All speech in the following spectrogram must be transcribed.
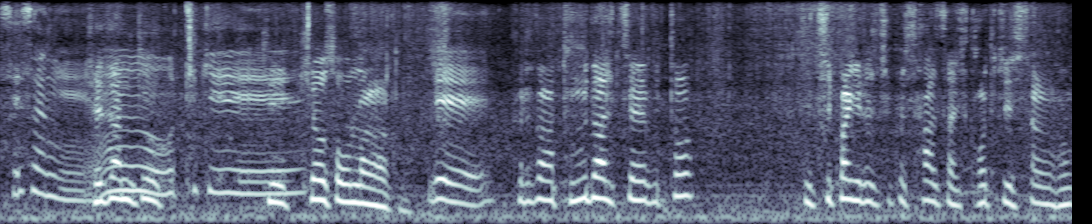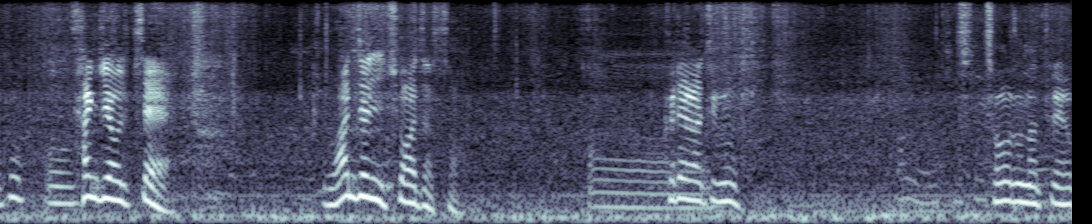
세상에. 계단도 아, 어떻게. 기어서 올라가고 네. 그러다가 두 달째부터 이 지팡이를 짚고 살살 걷기 시작을 하고 어. 3개월째 완전히 좋아졌어 어. 그래가지고 저분한테 내가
